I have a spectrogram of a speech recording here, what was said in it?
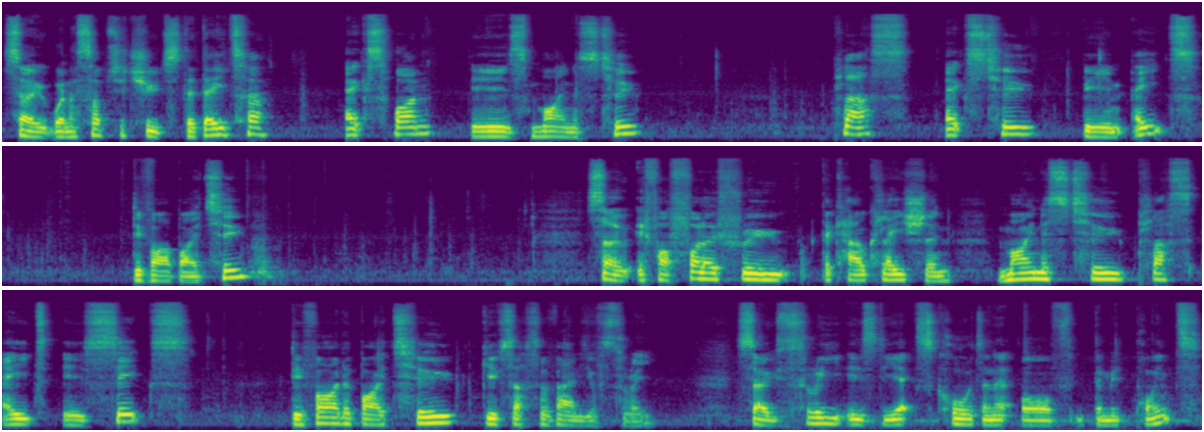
So when I substitute the data, x1 is minus 2 plus x2 being 8 divided by 2. So if I follow through the calculation, minus 2 plus 8 is 6, divided by 2 gives us a value of 3. So 3 is the x coordinate of the midpoint.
